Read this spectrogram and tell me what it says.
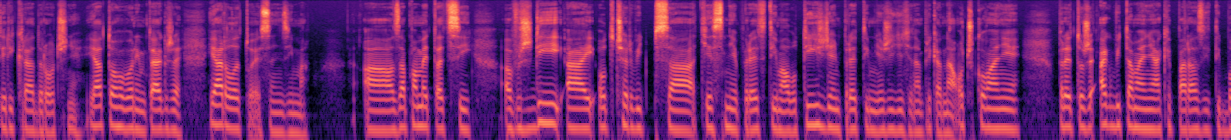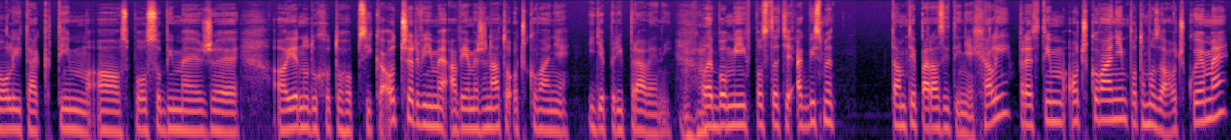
4 krát ročne. Ja to hovorím tak, že jar, leto, jeseň, zima a zapamätať si vždy aj odčerviť psa tesne predtým alebo týždeň predtým, než idete napríklad na očkovanie, pretože ak by tam aj nejaké parazity boli, tak tým spôsobíme, že jednoducho toho psíka odčervíme a vieme, že na to očkovanie ide pripravený. Uh-huh. Lebo my v podstate, ak by sme tam tie parazity nechali pred tým očkovaním, potom ho zaočkujeme,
